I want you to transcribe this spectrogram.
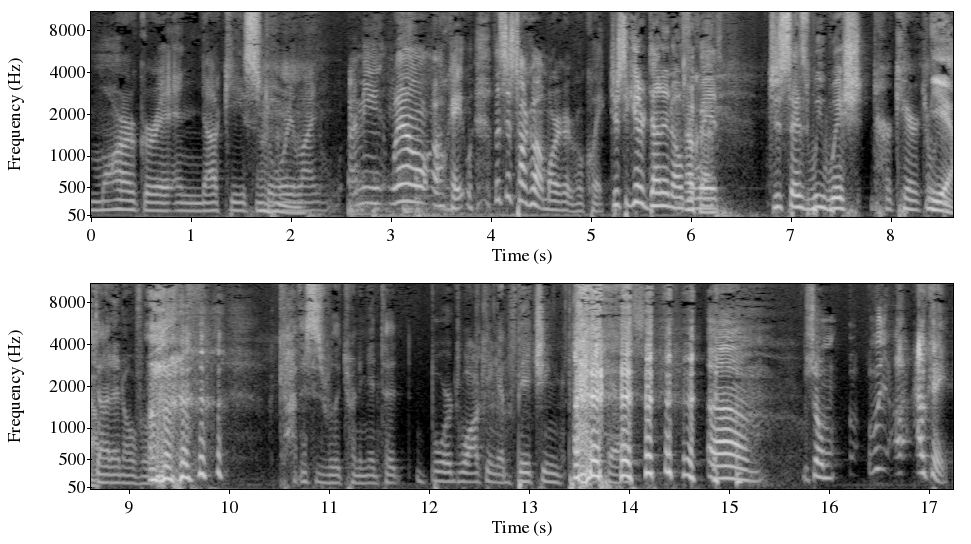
Margaret and Nucky's Mm-hmm. storyline. I mean, well, okay, let's just talk about Margaret real quick, just to get her done and over Okay. with. Just as we wish her character would Yeah. done and over with. God, this is really turning into boardwalking a bitching podcast. um, so uh, okay,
